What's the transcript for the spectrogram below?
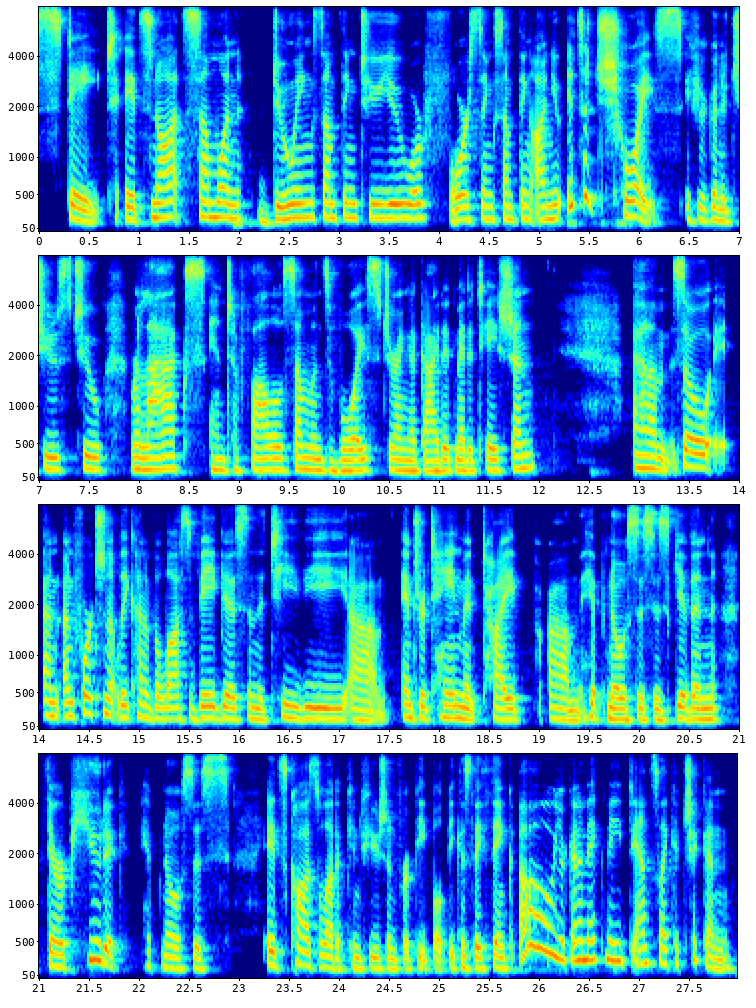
state. It's not someone doing something to you or forcing something on you. It's a choice if you're going to choose to relax and to follow someone's voice during a guided meditation. Um, so, un- unfortunately, kind of the Las Vegas and the TV um, entertainment type um, hypnosis is given therapeutic hypnosis it's caused a lot of confusion for people because they think, oh, you're going to make me dance like a chicken.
